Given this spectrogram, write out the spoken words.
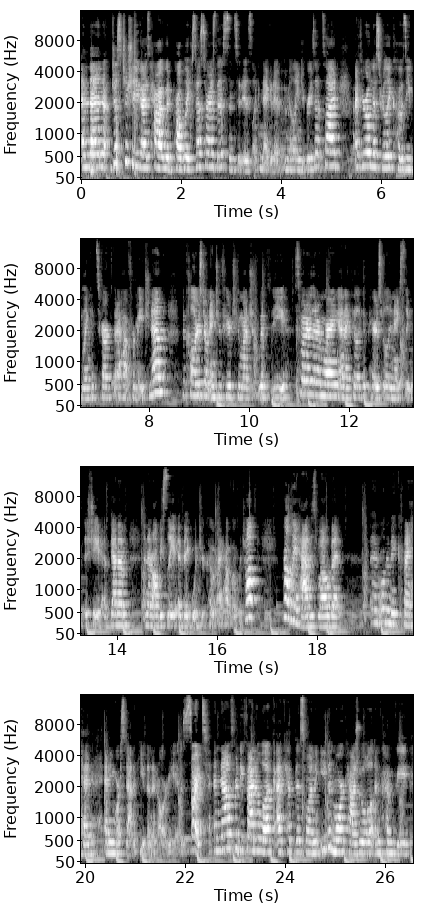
And then just to show you guys how I would probably accessorize this since it is like negative a million degrees outside, I threw on this really cozy blanket scarf that I have from H&M. The colors don't interfere too much with the sweater that I'm wearing and I feel like it pairs really nicely with the shade of denim. And then obviously a big winter coat I'd have over top. Probably a hat as well, but I want to make my head any more staticky than it already is. All right, and now for the final look, I kept this one even more casual and comfy,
